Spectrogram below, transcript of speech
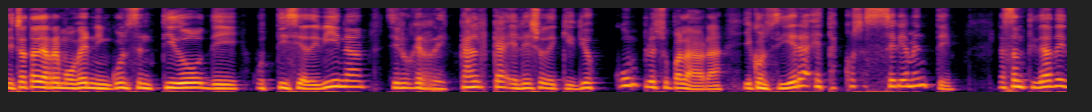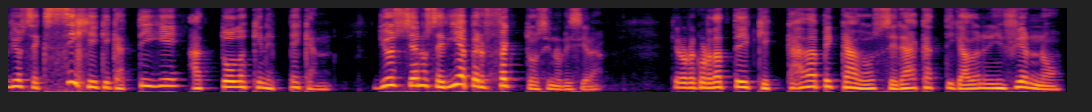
ni trata de remover ningún sentido de justicia divina, sino que recalca el hecho de que Dios cumple su palabra y considera estas cosas seriamente. La santidad de Dios exige que castigue a todos quienes pecan. Dios ya no sería perfecto si no lo hiciera. Quiero recordarte que cada pecado será castigado en el infierno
